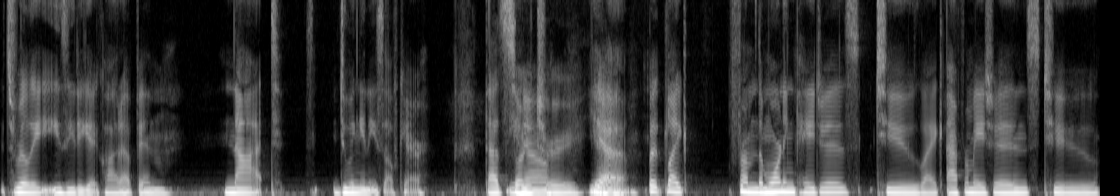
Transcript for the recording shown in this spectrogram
it's really easy to get caught up in not doing any self care. That's so know, true. Yeah. but like from the morning pages to like affirmations to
